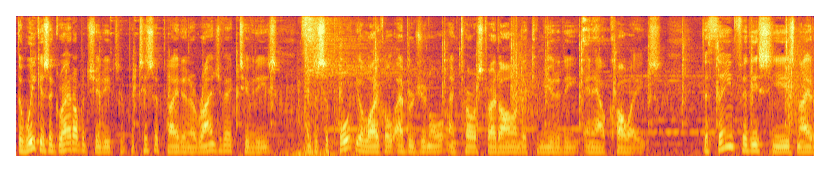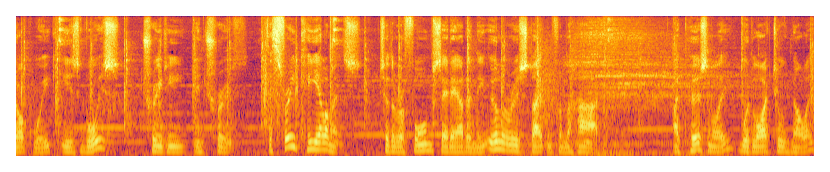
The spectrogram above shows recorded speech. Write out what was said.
The week is a great opportunity to participate in a range of activities and to support your local Aboriginal and Torres Strait Islander community and our colleagues. The theme for this year's NAIDOC Week is Voice, Treaty and Truth. The three key elements to the reform set out in the Uluru Statement from the Heart. I personally would like to acknowledge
